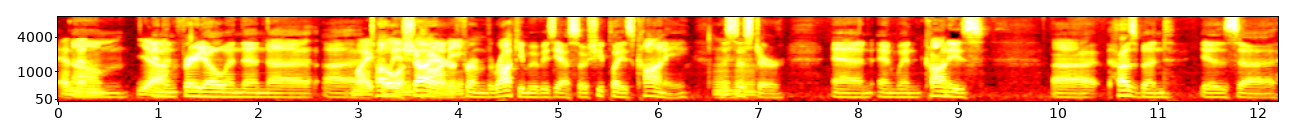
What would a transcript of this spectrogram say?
And then um, yeah, and then Fredo, and then uh, uh, Talia Shire Connie. from the Rocky movies. Yeah, so she plays Connie, the Mm-hmm. sister, and and when Connie's uh, husband is, uh,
